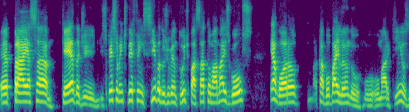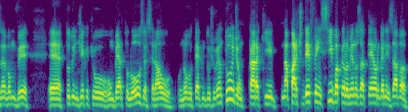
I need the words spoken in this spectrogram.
é, para essa queda de, especialmente defensiva do Juventude, passar a tomar mais gols. E agora acabou bailando o, o Marquinhos, né? Vamos ver é, tudo indica que o Humberto Louser será o, o, novo técnico do Juventude, um cara que na parte defensiva, pelo menos até organizava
